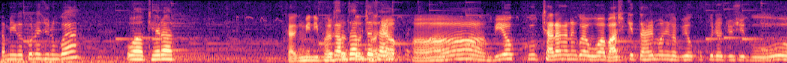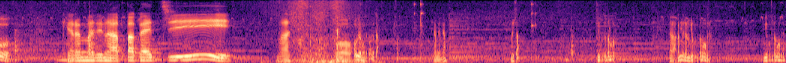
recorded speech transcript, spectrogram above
가민이가 꺼내주는 거야? 와 계란. 강민이 벌써 감사합니다. 또잘 저녁. 먹- 어 미역국 자랑하는 거야. 우와 맛있겠다. 할머니가 미역국 끓여주시고 계란말이는 아빠가 했지. 맛있어. 어. 잠깐만요. 맛있어. 이거 먹어. 야, 아미랑 이거 먹어. 이거 먹어.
